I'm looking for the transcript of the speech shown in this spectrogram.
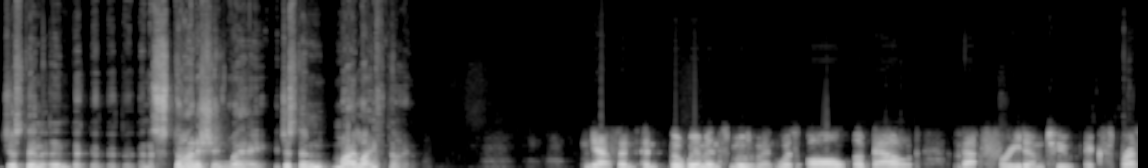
just in, in, in an astonishing way, just in my lifetime. Yes, and, and the women's movement was all about that freedom to express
